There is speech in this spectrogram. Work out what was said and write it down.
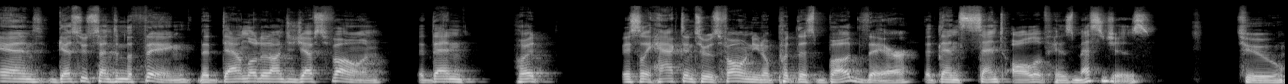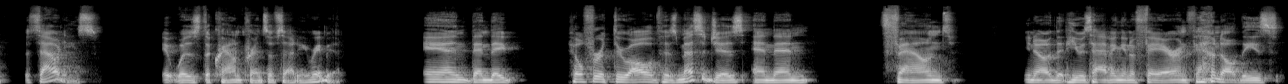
And guess who sent him the thing that downloaded onto Jeff's phone that then put basically hacked into his phone, you know, put this bug there that then sent all of his messages to the Saudis. It was the crown prince of Saudi Arabia. And then they pilfered through all of his messages and then found, you know, that he was having an affair and found all these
